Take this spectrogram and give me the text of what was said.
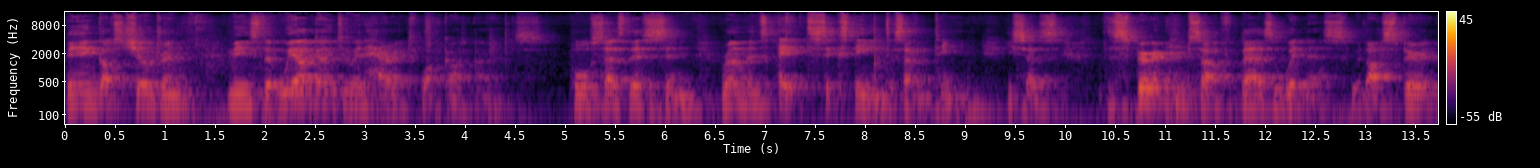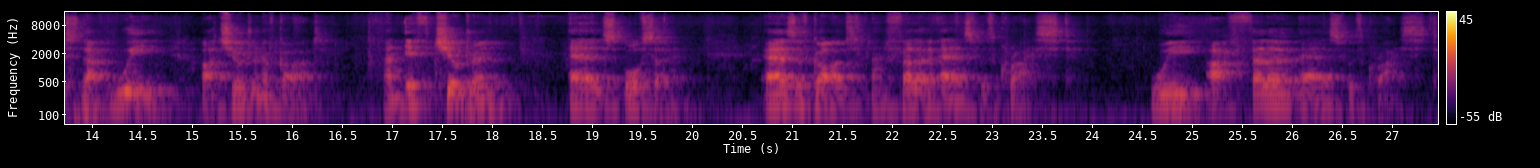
Being God's children means that we are going to inherit what God owns. Paul says this in Romans 8 16 to 17. He says, the Spirit Himself bears witness with our spirit that we are children of God. And if children, heirs also, heirs of God and fellow heirs with Christ. We are fellow heirs with Christ.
